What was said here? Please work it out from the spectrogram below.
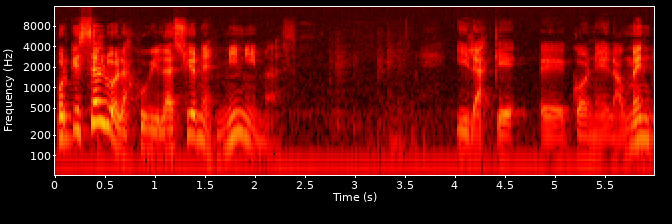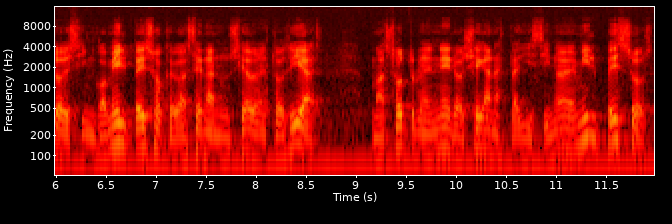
Porque salvo las jubilaciones mínimas y las que eh, con el aumento de 5 mil pesos que va a ser anunciado en estos días, más otro en enero, llegan hasta 19 mil pesos,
